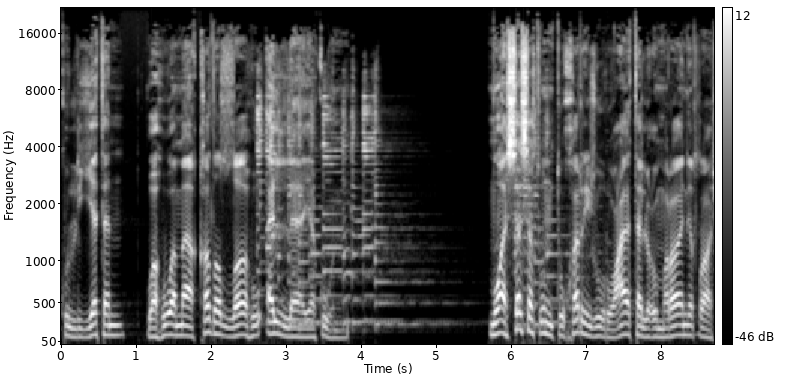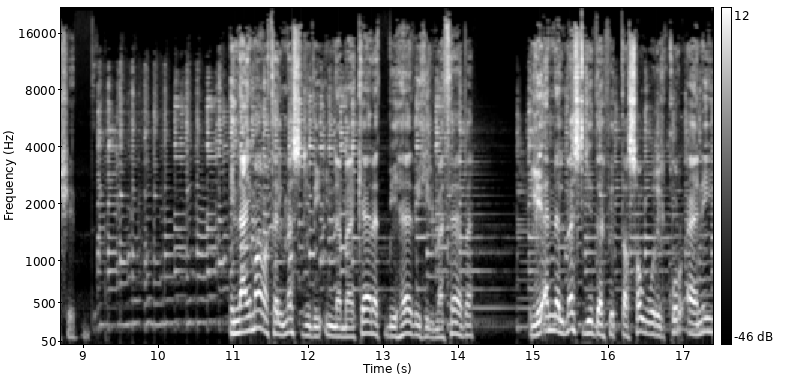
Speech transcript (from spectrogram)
كلية وهو ما قضى الله ألا يكون. مؤسسة تخرج رعاة العمران الراشد. إن عمارة المسجد إنما كانت بهذه المثابة لأن المسجد في التصور القرآني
